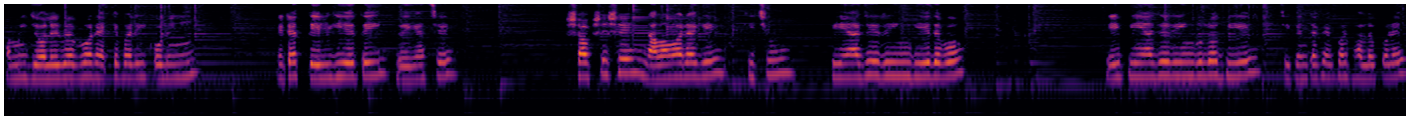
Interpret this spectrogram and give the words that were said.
আমি জলের ব্যবহার একেবারেই করিনি। এটা তেল ঘিয়েতেই হয়ে গেছে। সবশেষে নামাবার আগে কিছু পেঁয়াজের রিং দিয়ে দেব। এই পেঁয়াজের রিংগুলো দিয়ে চিকেনটাকে একবার ভালো করে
